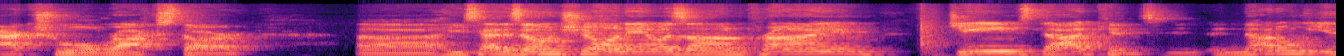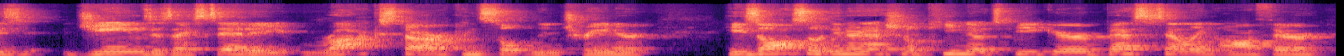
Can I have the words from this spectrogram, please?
actual rock star. Uh, he's had his own show on Amazon Prime, James Dodkins. And not only is James, as I said, a rock star consultant and trainer, he's also an international keynote speaker, best selling author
